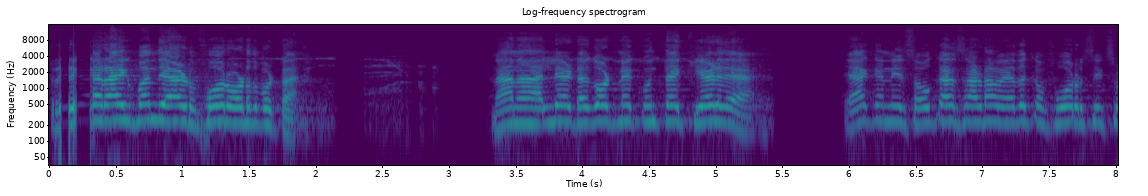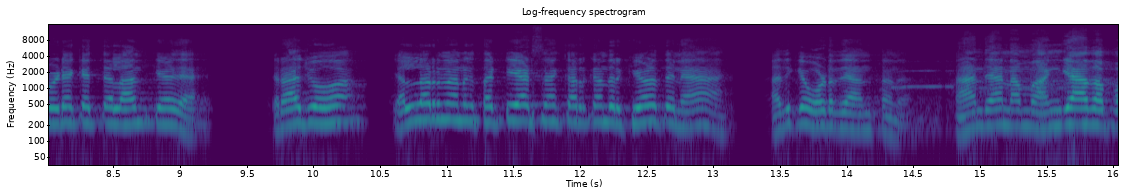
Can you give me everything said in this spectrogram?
ಟ್ರಿಗರ್ ಆಗಿ ಬಂದು ಎರಡು ಫೋರ್ ಹೊಡೆದ್ಬಿಟ್ಟ. ನಾನು ಅಲ್ಲೇ ಡಗೌಟ್ನಾಗ ಕುಂತ ಕೇಳಿದೆ, ಯಾಕೆ ನೀ ಸೌಕಾಸ ಆಡೋ, ಎದಕ್ಕೆ ಫೋರ್, ಸಿಕ್ಸ್ ಹೊಡಿಯಕೈತಲ್ಲ ಅಂತ ಕೇಳಿದೆ. ರಾಜು, ಎಲ್ಲರೂ ನನಗೆ ತಟ್ಟಿ ಎರಡ್ಸ್ನಾಗ ಕರ್ಕಂದ್ರೆ ಕೇಳ್ತೇನೆ, ಅದಕ್ಕೆ ಹೊಡೆದೆ ಅಂತಾನೆ ಅಂದೆ, ನಮ್ಮ ಹಂಗೆ ಆದಪ್ಪ.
